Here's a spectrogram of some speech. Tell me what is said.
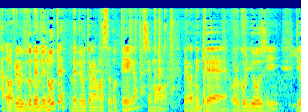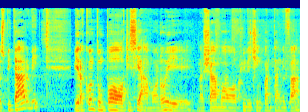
Allora, prima di tutto benvenute, benvenute nella nostra bottega, siamo veramente orgogliosi di ospitarvi. Vi racconto un po' chi siamo, noi nasciamo più di 50 anni fa,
